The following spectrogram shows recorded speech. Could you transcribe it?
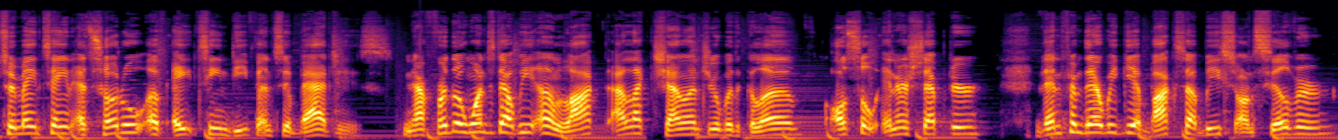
to maintain a total of 18 defensive badges. Now for the ones that we unlocked, I like Challenger with Glove, also Interceptor. Then from there, we get Box Out Beast on Silver,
